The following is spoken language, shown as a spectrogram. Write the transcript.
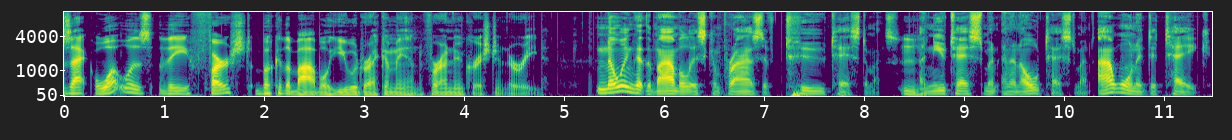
Zach, what was the first book of the Bible you would recommend for a new Christian to read? Knowing that the Bible is comprised of two testaments, mm. a New Testament and an Old Testament, I wanted to take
